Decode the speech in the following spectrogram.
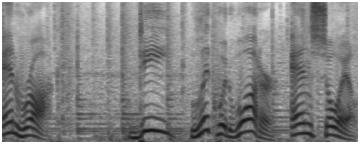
and rock D. Liquid water and soil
